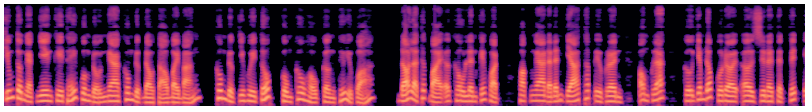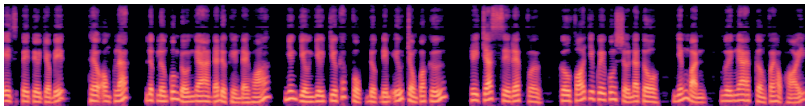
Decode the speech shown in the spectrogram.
Chúng tôi ngạc nhiên khi thấy quân đội Nga không được đào tạo bài bản, không được chỉ huy tốt cùng khâu hậu cần thiếu hiệu quả. Đó là thất bại ở khâu lên kế hoạch, hoặc Nga đã đánh giá thấp Ukraine, ông Clark, cựu giám đốc của Royal United Peace Institute cho biết. Theo ông Clark, lực lượng quân đội Nga đã được hiện đại hóa, nhưng dường như chưa khắc phục được điểm yếu trong quá khứ. Richard Sirefer, cựu phó chỉ huy quân sự NATO, nhấn mạnh người Nga cần phải học hỏi.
